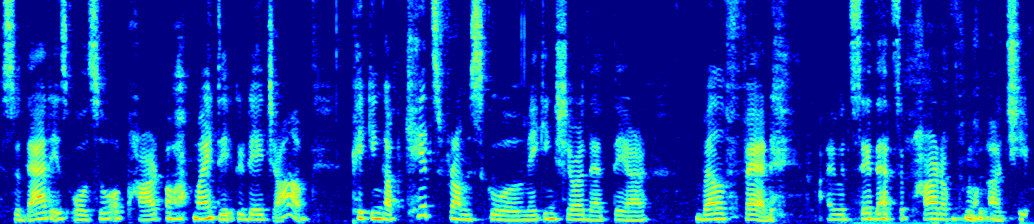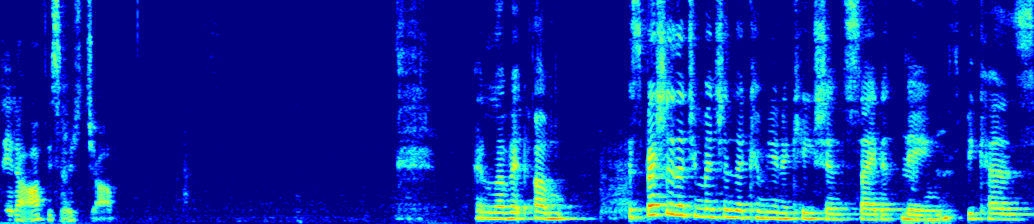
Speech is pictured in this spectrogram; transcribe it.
So that is also a part of my day to day job. Picking up kids from school, making sure that they are well fed. I would say that's a part of a chief data officer's job. I love it. Um, especially that you mentioned the communication side of things mm-hmm. because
